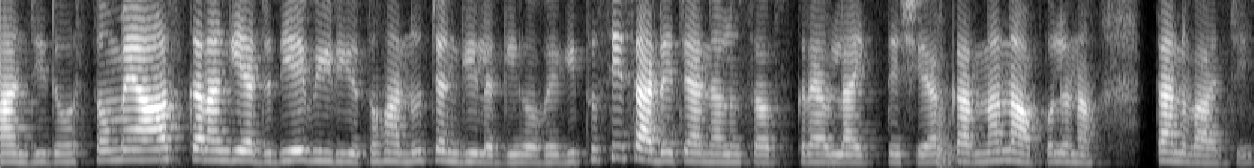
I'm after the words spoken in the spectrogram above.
ਹਾਂਜੀ ਦੋਸਤੋ, ਮੈਂ ਆਸ ਕਰਾਂਗੀ ਅੱਜ ਦੀ ਇਹ ਵੀਡੀਓ ਤੁਹਾਨੂੰ ਚੰਗੀ ਲੱਗੀ ਹੋਵੇਗੀ। ਤੁਸੀਂ ਸਾਡੇ ਚੈਨਲ ਨੂੰ ਸਬਸਕ੍ਰਾਈਬ, ਲਾਈਕ ਤੇ ਸ਼ੇਅਰ ਕਰਨਾ ਨਾ ਭੁੱਲਣਾ। ਧੰਨਵਾਦ ਜੀ।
